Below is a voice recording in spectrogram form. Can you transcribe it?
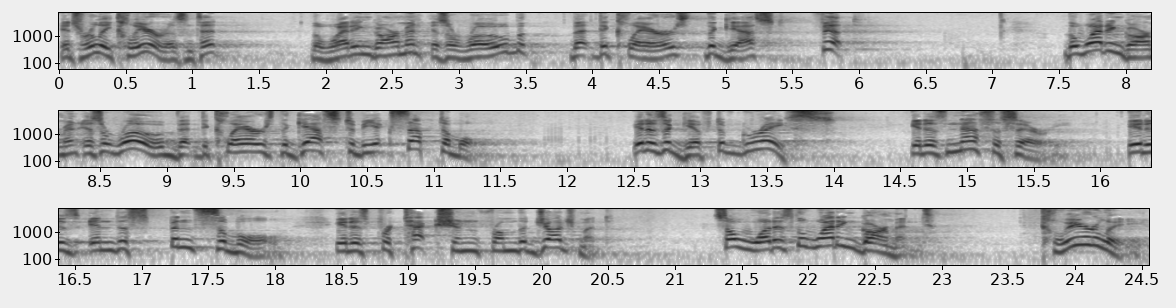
It's really clear, isn't it? The wedding garment is a robe that declares the guest fit. The wedding garment is a robe that declares the guest to be acceptable. It is a gift of grace. It is necessary. It is indispensable. It is protection from the judgment. So, what is the wedding garment? Clearly,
